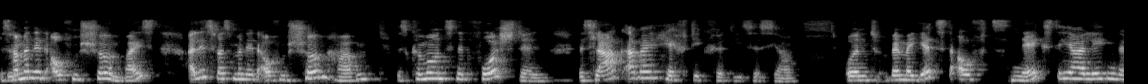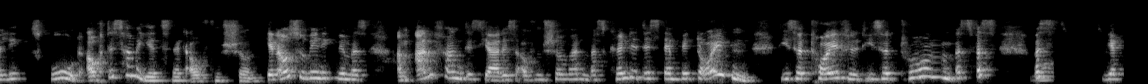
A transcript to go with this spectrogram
Das haben wir nicht auf dem Schirm, weißt? Alles, was wir nicht auf dem Schirm haben, das können wir uns nicht vorstellen. Das lag aber heftig für dieses Jahr. Und wenn wir jetzt aufs nächste Jahr legen, da liegt's gut. Auch das haben wir jetzt nicht auf dem Schirm. Genauso wenig, wie wir es am Anfang des Jahres auf dem Schirm hatten. Was könnte das denn bedeuten? Dieser Teufel, dieser Turm, was, was, was, wir,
